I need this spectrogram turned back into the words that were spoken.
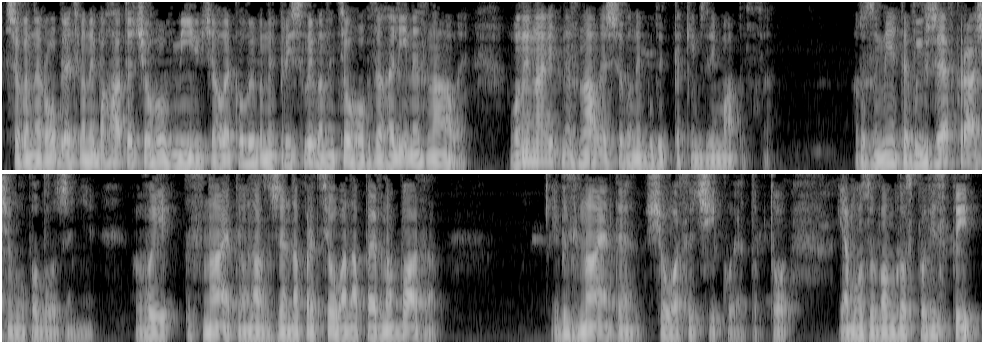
що вони роблять, вони багато чого вміють, але коли вони прийшли, вони цього взагалі не знали. Вони навіть не знали, що вони будуть таким займатися. Розумієте, ви вже в кращому положенні. Ви знаєте, у нас вже напрацьована певна база. І ви знаєте, що вас очікує. Тобто, я можу вам розповісти,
